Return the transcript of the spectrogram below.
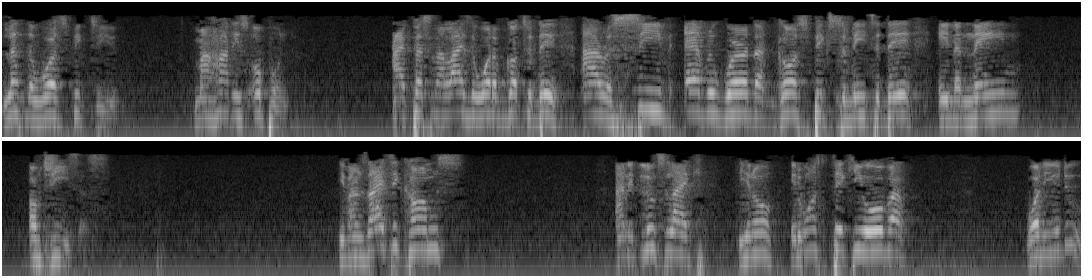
let the word speak to you. My heart is opened. I personalize the word of God today. I receive every word that God speaks to me today in the name of Jesus. If anxiety comes and it looks like, you know, it wants to take you over, what do you do?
